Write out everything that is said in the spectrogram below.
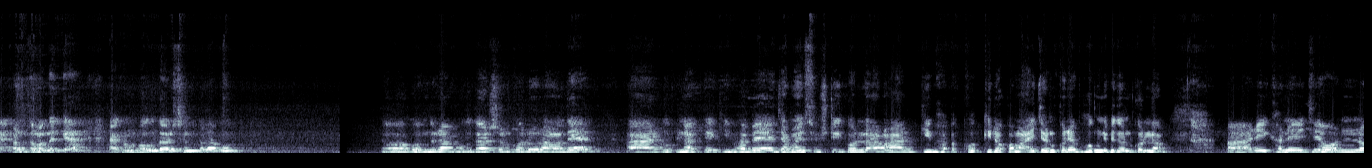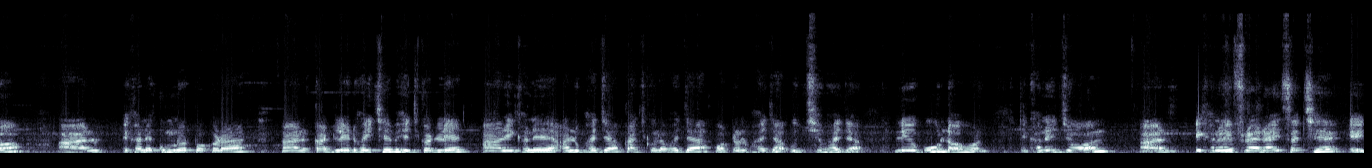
এখন তোমাদেরকে এখন ভোগ দর্শন করাবো। তো বন্ধুরা, ভোগ দর্শন করুন আমাদের। আর গোপীনাথকে কীভাবে জামাই ষষ্ঠী করলাম আর কি কীরকম আয়োজন করে ভোগ নিবেদন করলাম। আর এখানে যে অন্য আর এখানে কুমড়োর পকোড়া, আর কাটলেট হয়েছে, ভেজ কাটলেট, আর এখানে আলু ভাজা, কাঁচকলা ভাজা, পটল ভাজা, উচ্ছে ভাজা, লেবু, লবণ। এখানে জল, আর এখানে ফ্রাইড রাইস আছে, এই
